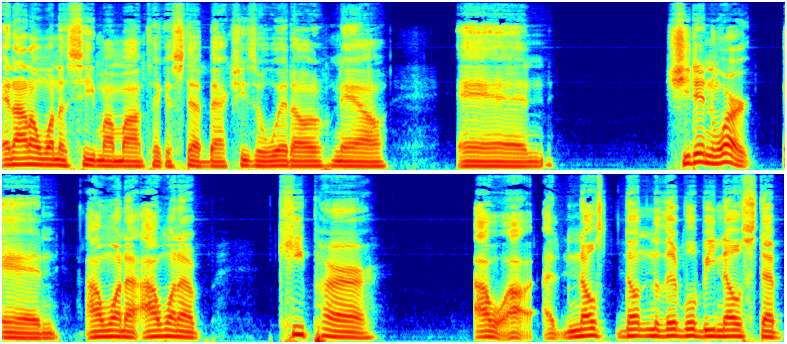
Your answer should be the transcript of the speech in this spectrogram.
And I don't want to see my mom take a step back. She's a widow now, and she didn't work. And I want to, I want to keep her. I, I no, no, there will be no step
